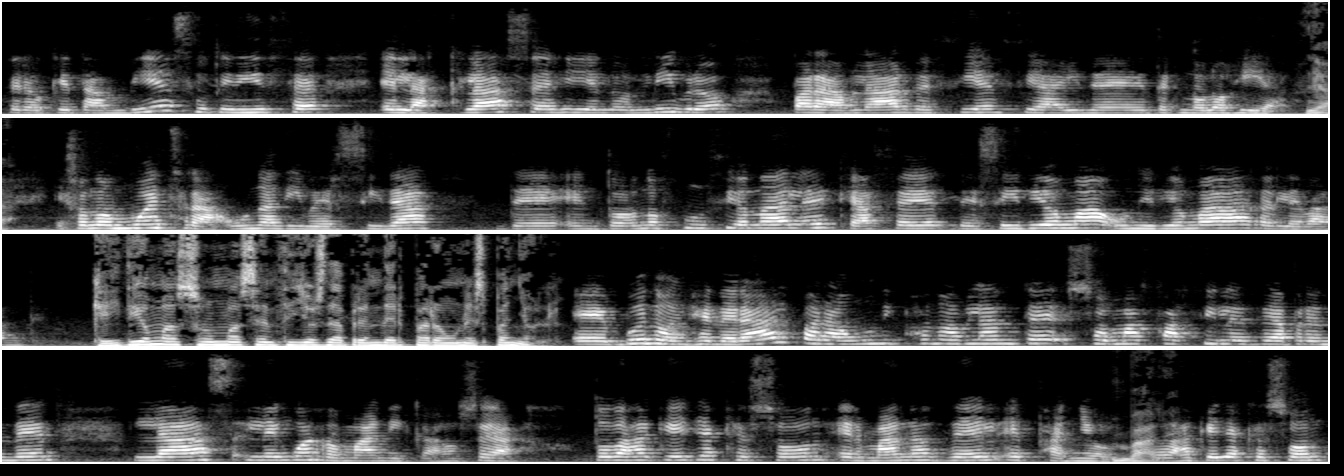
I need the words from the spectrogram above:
pero que también se utilice en las clases y en los libros para hablar de ciencia y de tecnología. Eso nos muestra una diversidad de entornos funcionales que hace de ese idioma un idioma relevante. ¿Qué idiomas son más sencillos de aprender para un español? Eh, bueno, en general, para un hispanohablante son más fáciles de aprender las lenguas románicas, o sea, todas aquellas que son hermanas del español, Vale. todas aquellas que son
